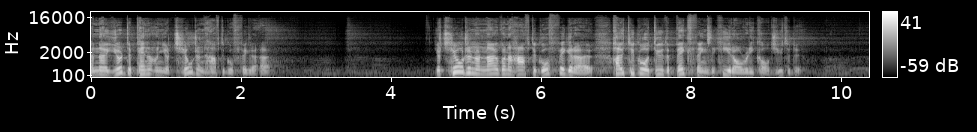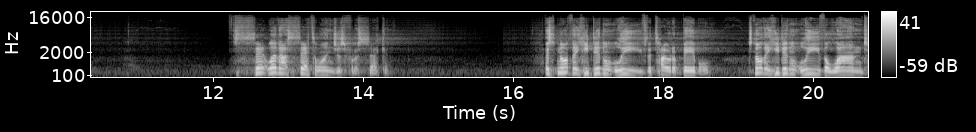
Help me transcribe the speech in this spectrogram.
and now you're dependent on your children have to go figure it out. Your children are now going to have to go figure out how to go do the big things that He had already called you to do. Set, let that settle in just for a second. It's not that He didn't leave the Tower of Babel, it's not that He didn't leave the land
